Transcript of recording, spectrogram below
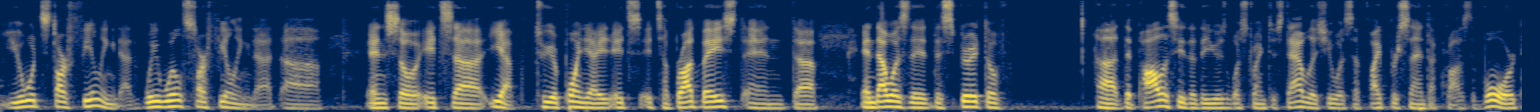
you would start feeling that. We will start feeling that. Uh, and so it's uh, yeah. To your point, yeah, it's it's a broad based and uh, and that was the the spirit of the policy that the U.S. was trying to establish. It was a five percent across the board,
